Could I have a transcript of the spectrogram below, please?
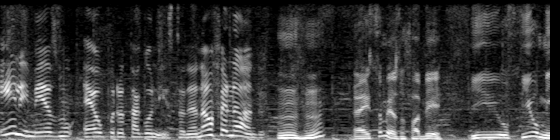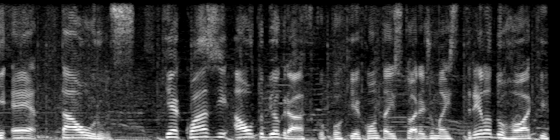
ele mesmo é o protagonista, né, não, Fernando? Uhum, é isso mesmo, Fabi. E o filme é Taurus, que é quase autobiográfico, porque conta a história de uma estrela do rock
